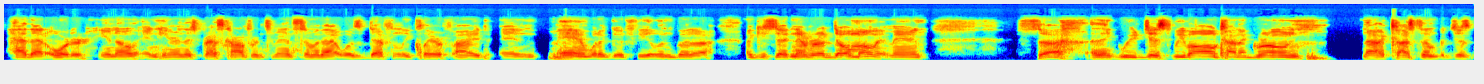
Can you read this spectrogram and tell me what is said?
had that order, you know. And here in this press conference, man, some of that was definitely clarified, and man, what a good feeling. But uh, like you said, never a dull moment, man. So I think we just we've all kind of grown not accustomed, but just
